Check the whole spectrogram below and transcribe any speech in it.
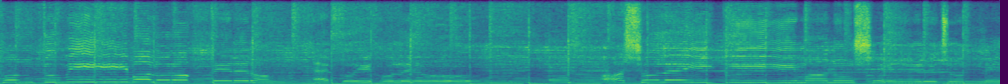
এখন তুমি বলো রক্তের রং একই হলেও আসলেই কি মানুষের জন্যে?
